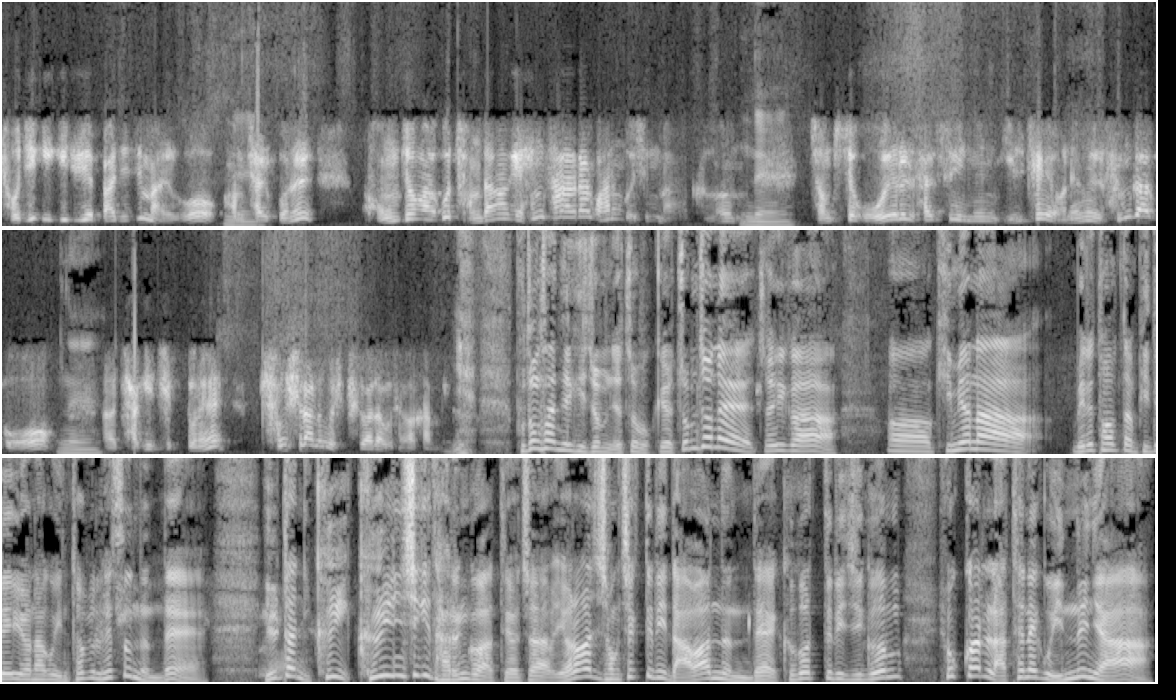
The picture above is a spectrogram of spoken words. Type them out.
조직 이기주의에 빠지지 말고 네. 검찰권을 공정하고 정당하게 행사하라고 하는 것인 만큼 네. 정치적 오해를 살 수 있는 일체의 언행을 삼가고 네. 어, 자기 직분에 충실하는 것이 필요하다고 생각합니다. 예. 부동산 얘기 좀 여쭤볼게요. 좀 전에 저희가 어, 김연아 미래통합당 비대위원하고 인터뷰를 했었는데 일단 그, 그 인식이 다른 것 같아요. 자, 여러 가지 정책들이 나왔는데 그것들이 지금 효과를 나타내고 있느냐.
